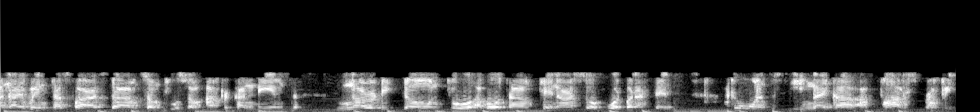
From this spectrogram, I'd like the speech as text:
And I went as far as um, some to some African names, narrowed it down to about um, 10 or so forth, but I said, I don't want to seem like a, a false prophet,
